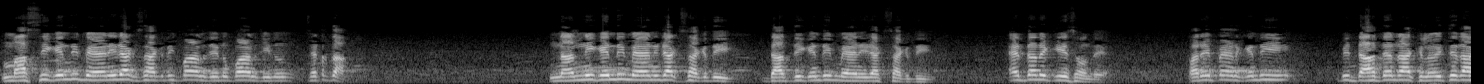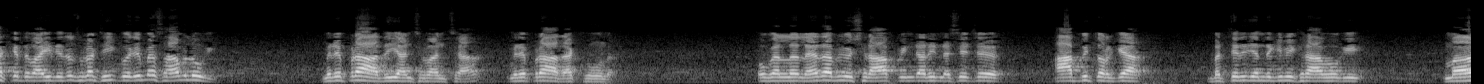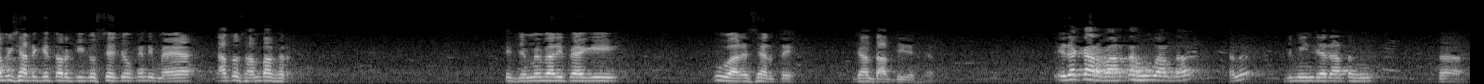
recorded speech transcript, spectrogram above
ਮਾਸੀ ਕਹਿੰਦੀ, ਮੈਂ ਨਹੀਂ ਰੱਖ ਸਕਦੀ, ਭਾਣਜੇ ਨੂੰ, ਭਾਣਜੀ ਨੂੰ ਸਿੱਟਦਾ। ਨਾਨੀ ਕਹਿੰਦੀ, ਮੈਂ ਨਹੀਂ ਰੱਖ ਸਕਦੀ। ਦਾਦੀ ਕਹਿੰਦੀ, ਮੈਂ ਨਹੀਂ ਰੱਖ ਸਕਦੀ। ਐਦਾਂ ਦੇ ਕੇਸ ਆਉਂਦੇ ਆ। ਪਰ ਇਹ ਭੈਣ ਕਹਿੰਦੀ ਵੀ 10 ਦਿਨ ਰੱਖ ਲਓ, ਇੱਥੇ ਰੱਖ ਕੇ ਦਵਾਈ ਦੇ ਦਿਓ ਥੋੜਾ ਠੀਕ ਹੋ ਜਾਏ ਮੈਂ ਸਾਂਭ ਲੂੰਗੀ। ਮੇਰੇ ਭਰਾ ਦੀ ਅੰਸ਼ ਵੰਸ਼ ਆ, ਮੇਰੇ ਭਰਾ ਦਾ ਖੂਨ ਆ। ਉਹ ਗੱਲ ਲੈਦਾ ਵੀ ਉਹ ਸ਼ਰਾਬ ਪੀਂਦਾ ਸੀ ਨਸ਼ੇ 'ਚ ਆਪ ਵੀ ਤੁਰ ਗਿਆ, ਬੱਚੇ ਦੀ ਜ਼ਿੰਦਗੀ ਵੀ ਖਰਾਬ ਹੋ ਗਈ। ਮਾਂ ਵੀ ਛੱਡ ਕੇ ਤੁਰ ਗਈ ਗੁੱਸੇ 'ਚ, ਉਹ ਕਹਿੰਦੀ, ਮੈਂ ਆ ਸੰਭਾ ਫਿਰ। ਇਹ ਜ਼ਿੰਮੇਵਾਰੀ ਪੈ ਗਈ ਭੂਆ ਦੇ ਸਿਰ ਤੇ ਜਾਂ ਦਾਦੀ ਦੇ ਸਿਰ ਇਹਦਾ ਘਰ-ਬਾਰ ਤਾਂ ਹੋਊ ਆਪਦਾ, ਹਨਾ? ਜ਼ਮੀਨ ਜਾਇਦਾਦ ਤਾਂ ਹੋਊ। ਹਾਂ।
